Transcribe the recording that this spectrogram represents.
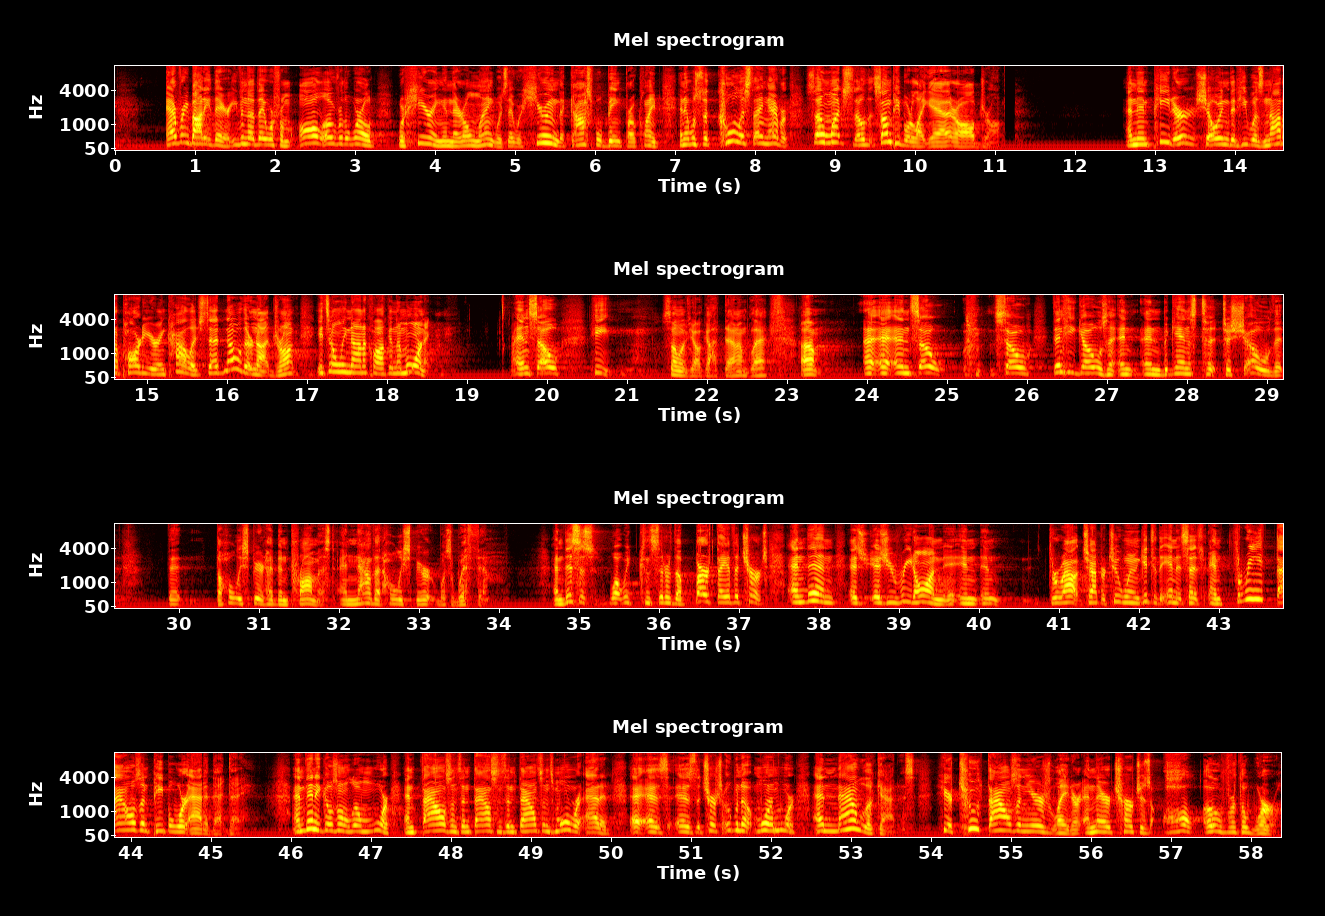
Everybody there, even though they were from all over the world, were hearing in their own language. They were hearing the gospel being proclaimed. And it was the coolest thing ever. So much so that some people were like, yeah, they're all drunk. And then Peter, showing that he was not a partier in college, said, no, they're not drunk. It's only nine o'clock in the morning. And so he, some of y'all got that, I'm glad. Um, and so, so then he goes and, and begins to, to show that the Holy Spirit had been promised, and now that Holy Spirit was with them. And this is what we consider the birthday of the church. And then, as, as you read on in, in throughout chapter 2, when we get to the end, it says, and 3,000 people were added that day. And then it goes on a little more, and thousands and thousands and thousands more were added as, as the church opened up more and more. And now look at us. Here, 2,000 years later, and there are churches all over the world.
